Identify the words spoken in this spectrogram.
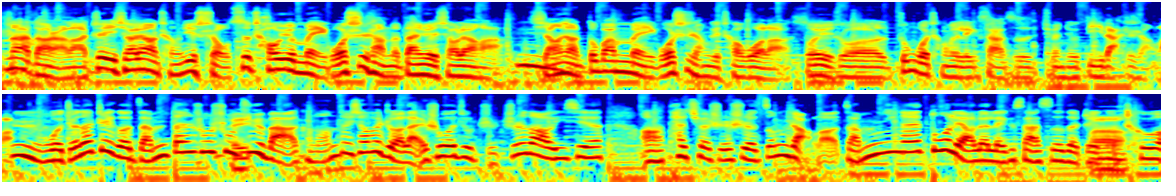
市场。那当然了，这一销量成绩首次超越美国市场的单月销量啊！想想都把美国市场给超过了，所以说中国成为雷克萨斯全球第一大市场了。嗯，我觉得这个咱们单说数据吧，可能对消费者来说就只知道一些啊，它确实是增长了。咱们应该多聊聊雷克萨斯的这个车。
